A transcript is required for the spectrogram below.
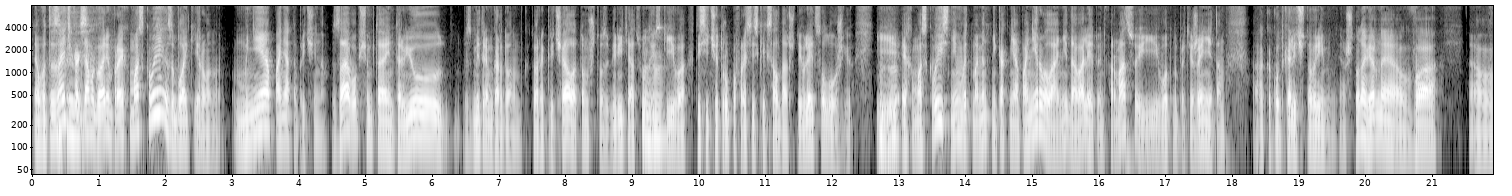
Вот вы знаете, когда мы говорим про «Эхо Москвы» заблокированную, мне понятна причина. За, в общем-то, интервью с Дмитрием Гордоном, который кричал о том, что заберите отсюда угу. из Киева тысячи трупов российских солдат, что является ложью. И угу. «Эхо Москвы» с ним в этот момент никак не оппонировало, они давали эту информацию, и вот на протяжении там э, какого-то количества времени. Что, наверное, в, э,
